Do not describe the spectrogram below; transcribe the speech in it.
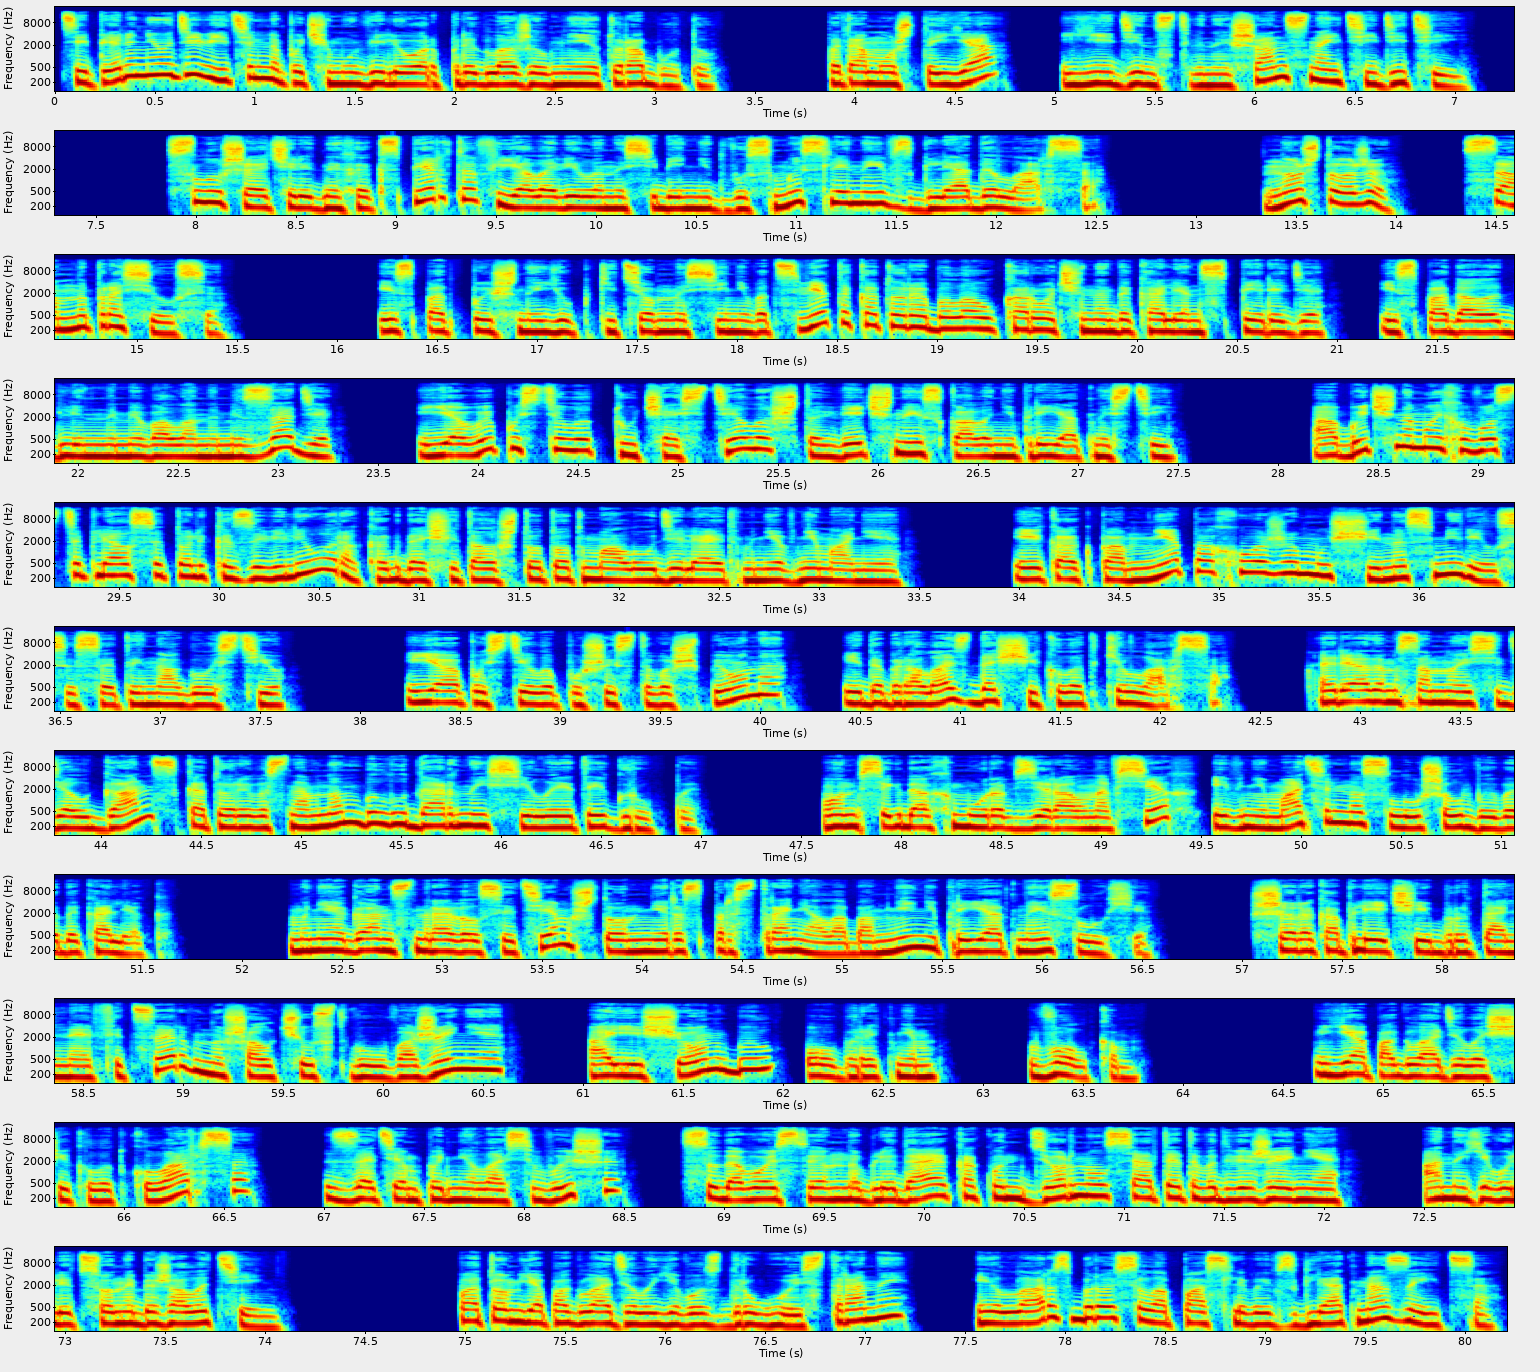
Теперь неудивительно, почему Виллиор предложил мне эту работу. Потому что я — единственный шанс найти детей. Слушая очередных экспертов, я ловила на себе недвусмысленные взгляды Ларса. Ну что же, сам напросился. Из-под пышной юбки темно-синего цвета, которая была укорочена до колен спереди и спадала длинными воланами сзади, я выпустила ту часть тела, что вечно искала неприятностей. Обычно мой хвост цеплялся только за Велиора, когда считал, что тот мало уделяет мне внимания. И, как по мне, похоже, мужчина смирился с этой наглостью. Я опустила пушистого шпиона и добралась до щиколотки Ларса. Рядом со мной сидел Ганс, который в основном был ударной силой этой группы. Он всегда хмуро взирал на всех и внимательно слушал выводы коллег. Мне Ганс нравился тем, что он не распространял обо мне неприятные слухи. Широкоплечий и брутальный офицер внушал чувство уважения, а еще он был оборотнем, волком. Я погладила щиколотку Ларса, затем поднялась выше, с удовольствием наблюдая, как он дернулся от этого движения, а на его лицо набежала тень. Потом я погладила его с другой стороны, и Ларс бросил опасливый взгляд на Зейца.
